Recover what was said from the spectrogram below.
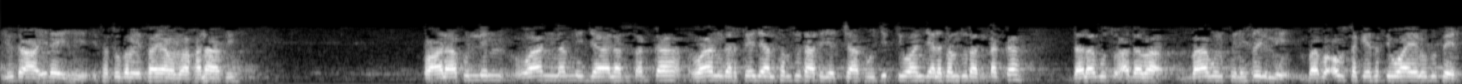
يدعى إليه إستوقم إسايا وما خنافه وعلى كل وان نمني جالت تكا وان غرتي جالتمت تاتي جتشات وجدت وان جالتمت تاتي تكا دلبت أدب باب في الحلم باب أوسى كيست واين ودفيت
